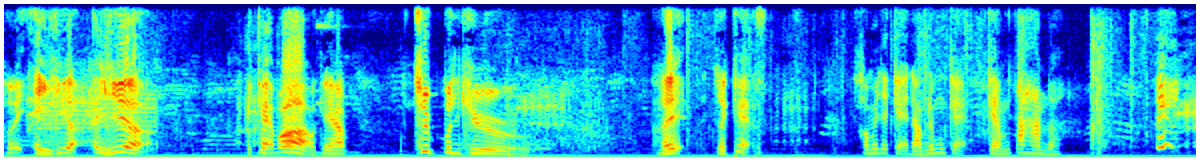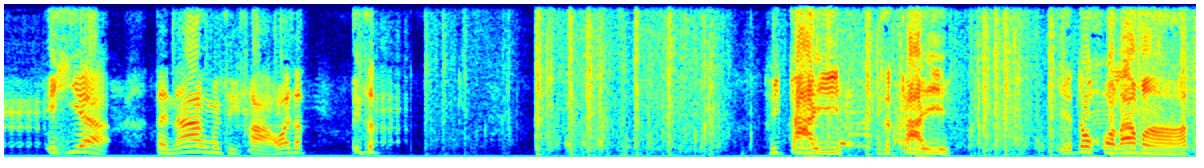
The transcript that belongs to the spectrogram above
เฮ้ยไอ้เหี้ยไอ้เหี้ยไอ้แกะบ้าโอเคครับ ชิปเปิลคิวเฮ้ยจะแกะเขาไม่จะแกะดำนี่มึงแกะแกะน้ำตาลเหรอไอ้เหี้ยแต่หน้ามึงเป็นสีขาวไอ้สัสไอ้สัสเฮ้ยไก่ไอ้สัสไก่เอโดโคล่ามาร์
